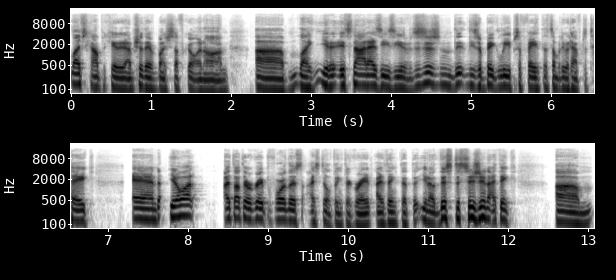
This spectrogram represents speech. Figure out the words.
Life's complicated. I'm sure they have a bunch of stuff going on. Um, like, you know, it's not as easy of a decision. These are big leaps of faith that somebody would have to take. And you know what? I thought they were great before this. I still think they're great. I think that, the, you know, this decision, I think, um,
